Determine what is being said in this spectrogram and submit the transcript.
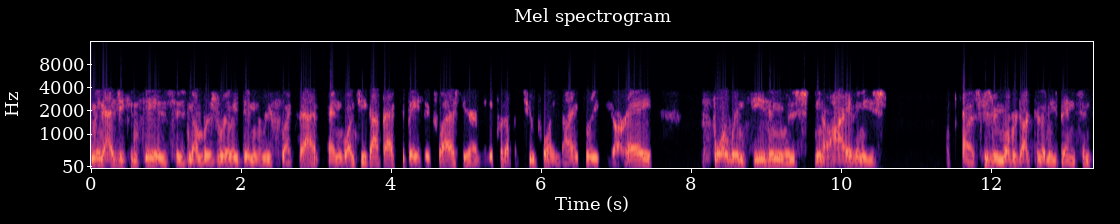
I mean, as you can see, his, his numbers really didn't reflect that. And once he got back to basics last year, I mean, he put up a 2.93 ERA. Four win season was, you know, higher than he's, uh, excuse me, more productive than he's been since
